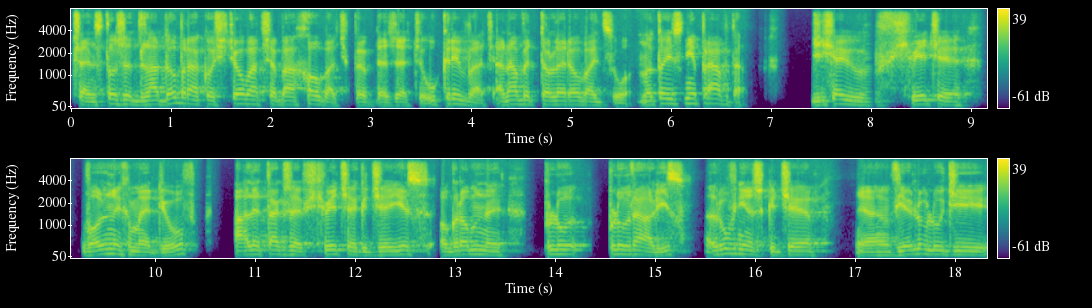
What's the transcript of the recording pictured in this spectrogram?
często, że dla dobra Kościoła trzeba chować pewne rzeczy, ukrywać, a nawet tolerować zło. No to jest nieprawda. Dzisiaj w świecie wolnych mediów, ale także w świecie, gdzie jest ogromny pluralizm, również gdzie e, wielu ludzi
